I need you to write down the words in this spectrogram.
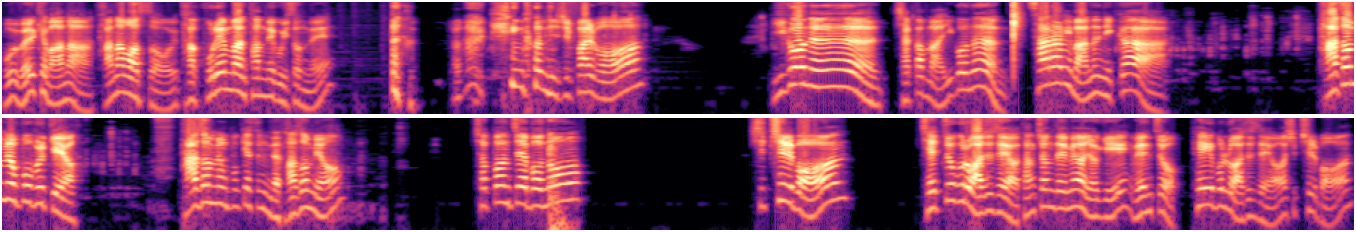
뭘 왜 이렇게 많아? 다 나왔어. 다 고렌만 탐내고 있었네? 킹건 28번. 이거는, 잠깐만, 이거는 사람이 많으니까, 다섯 명 뽑을게요. 다섯 명 뽑겠습니다. 다섯 명. 첫 번째 번호 17번. 제 쪽으로 와주세요. 당첨되면 여기 왼쪽 테이블로 와주세요. 17번.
